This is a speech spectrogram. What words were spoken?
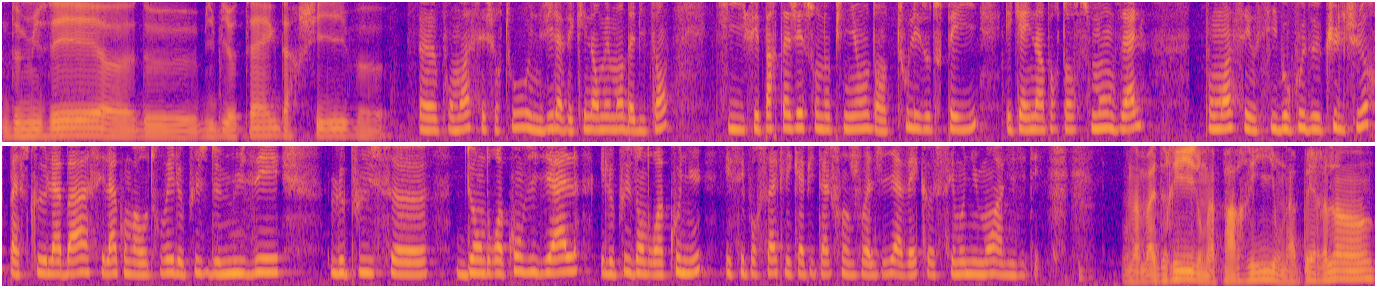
musées, de bibliothèques, d'archives. Euh. Pour moi, c'est surtout une ville avec énormément d'habitants qui fait partager son opinion dans tous les autres pays et qui a une importance mondiale. Pour moi, c'est aussi beaucoup de culture parce que là-bas, c'est là qu'on va retrouver le plus de musées, le plus euh, d'endroits conviviaux et le plus d'endroits connus. Et c'est pour ça que les capitales sont choisies avec euh, ces monuments à visiter. On a Madrid, on a Paris, on a Berlin.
